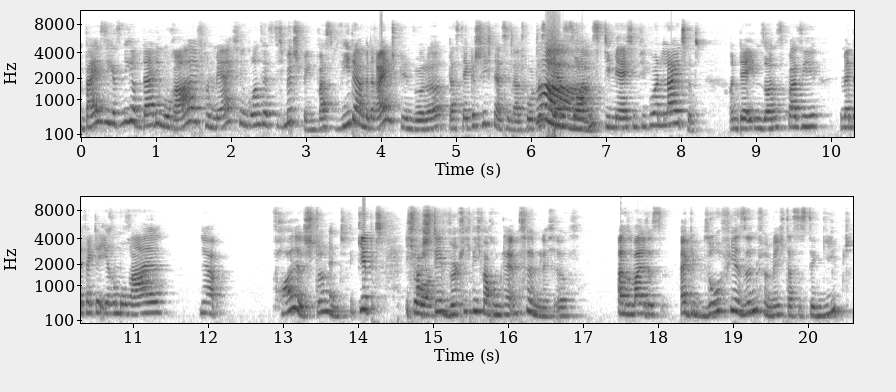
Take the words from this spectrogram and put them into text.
Weiß ich jetzt nicht, ob da die Moral von Märchen grundsätzlich mitschwingt, was wieder mit reinspielen würde, dass der Geschichtenerzähler tot ist, Ah. der sonst die Märchenfiguren leitet und der ihnen sonst quasi im Endeffekt ja ihre Moral Ja. Voll, stimmt. gibt. Ich So. verstehe wirklich nicht, warum der im Film nicht ist. Also, weil das ergibt so viel Sinn für mich, dass es den gibt.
